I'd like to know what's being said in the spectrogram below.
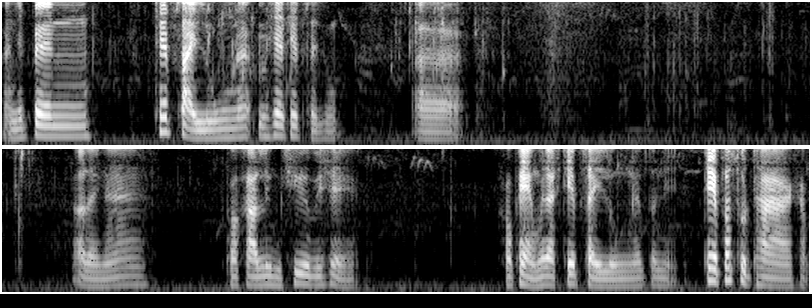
อันนี้เป็นเทพสายลุงนะ ไม่ใช่เทพสายลุงเอ่ออะไรนะพอค้าลืมชื่อไปเฉยเขาแผงมาจากเทพสายลุงนะตัวนี้ เทพพระสุธาครับ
